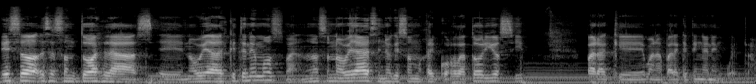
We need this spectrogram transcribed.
eso, esas son todas las novedades que tenemos. Bueno, no son novedades, sino que son recordatorios, ¿sí? Para que, bueno, para que tengan en cuenta.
